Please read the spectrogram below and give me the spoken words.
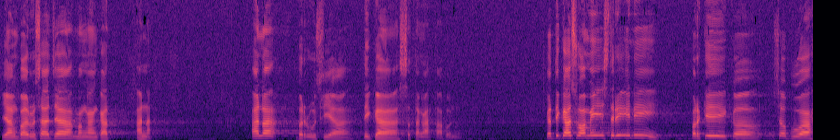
yang baru saja mengangkat anak. Anak berusia tiga setengah tahun. Ketika suami istri ini pergi ke sebuah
